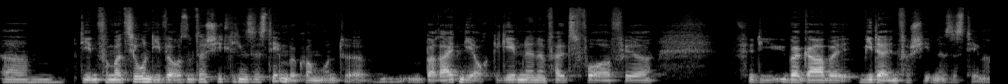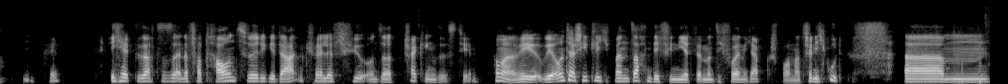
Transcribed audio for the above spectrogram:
ähm, die Informationen, die wir aus unterschiedlichen Systemen bekommen und äh, bereiten die auch gegebenenfalls vor für, für die Übergabe wieder in verschiedene Systeme. Okay. Ich hätte gesagt, das ist eine vertrauenswürdige Datenquelle für unser Tracking-System. Guck mal, wie, wie unterschiedlich man Sachen definiert, wenn man sich vorher nicht abgesprochen hat. Finde ich gut. Ähm,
